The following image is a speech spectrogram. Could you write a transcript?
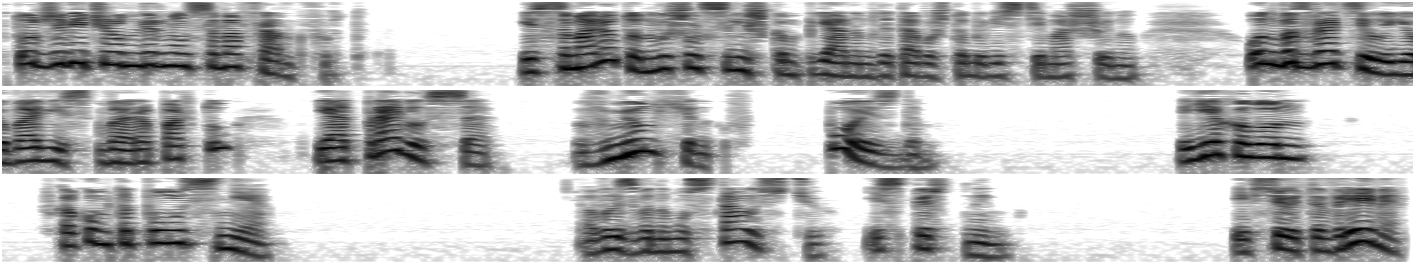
В тот же вечер он вернулся во Франкфурт. Из самолета он вышел слишком пьяным для того, чтобы вести машину. Он возвратил ее в Авис в аэропорту и отправился в Мюнхен поездом. ехал он в каком-то полусне, вызванном усталостью и спиртным. И все это время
